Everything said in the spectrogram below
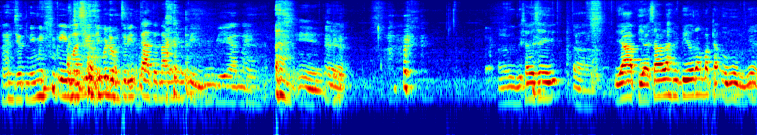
Lanjut nih mimpi. Mas Yudi belum cerita tentang mimpi mimpi aneh. iya kalau mimpi saya sih eh, ya biasalah mimpi orang pada umumnya.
